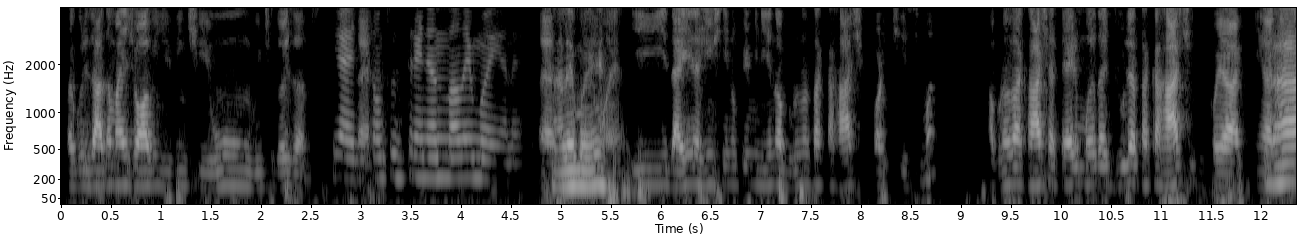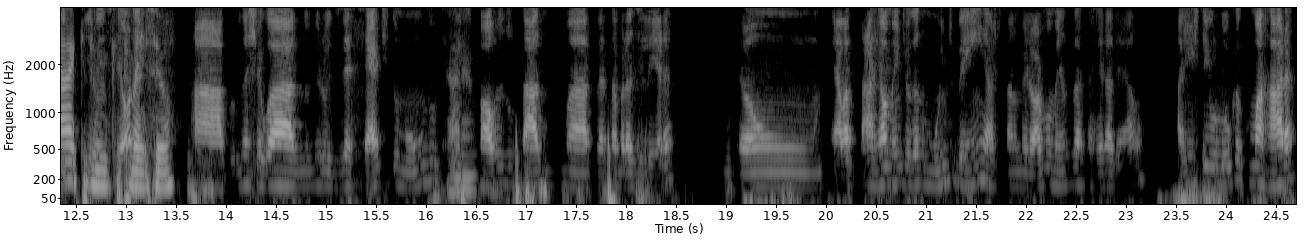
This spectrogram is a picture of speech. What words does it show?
essa gurizada mais jovem de 21, 22 anos. E aí, eles estão tudo treinando na Alemanha, né? É, Na Alemanha. E daí a gente tem no feminino a Bruna Takahashi, fortíssima. A Bruna Takahashi até a irmã da Julia Takahashi, que foi a quem a Ah, que que venceu, tu né? venceu. A Bruna chegou a número 17 do mundo, o Caramba. principal resultado de uma atleta brasileira. Então, ela tá realmente jogando muito bem, acho que tá no melhor momento da carreira dela. A gente tem o Luca Kumahara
